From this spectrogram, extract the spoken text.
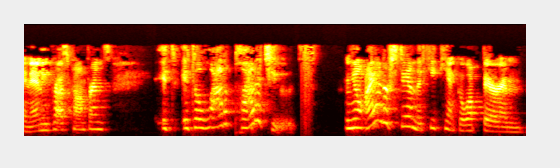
in any press conference, it's, it's a lot of platitudes. You know, I understand that he can't go up there and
